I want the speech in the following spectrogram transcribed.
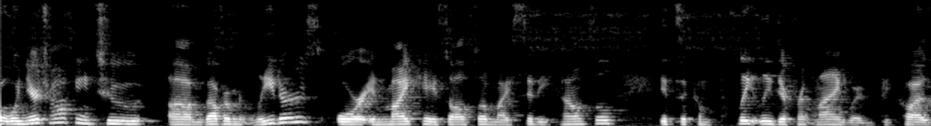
but when you're talking to um, government leaders, or in my case, also my city council, it's a completely different language because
